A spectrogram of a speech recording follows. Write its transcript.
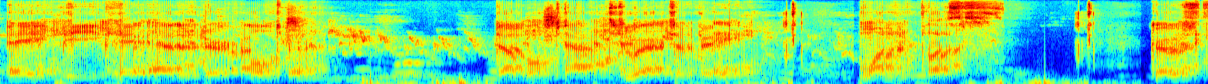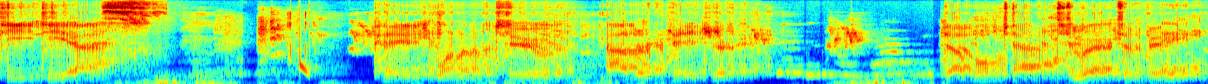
APK Editor Ultra. Double tap to activate. OnePlus. Ghost TTS. Page 1 of 2. Outer pager. Double tap to activate.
